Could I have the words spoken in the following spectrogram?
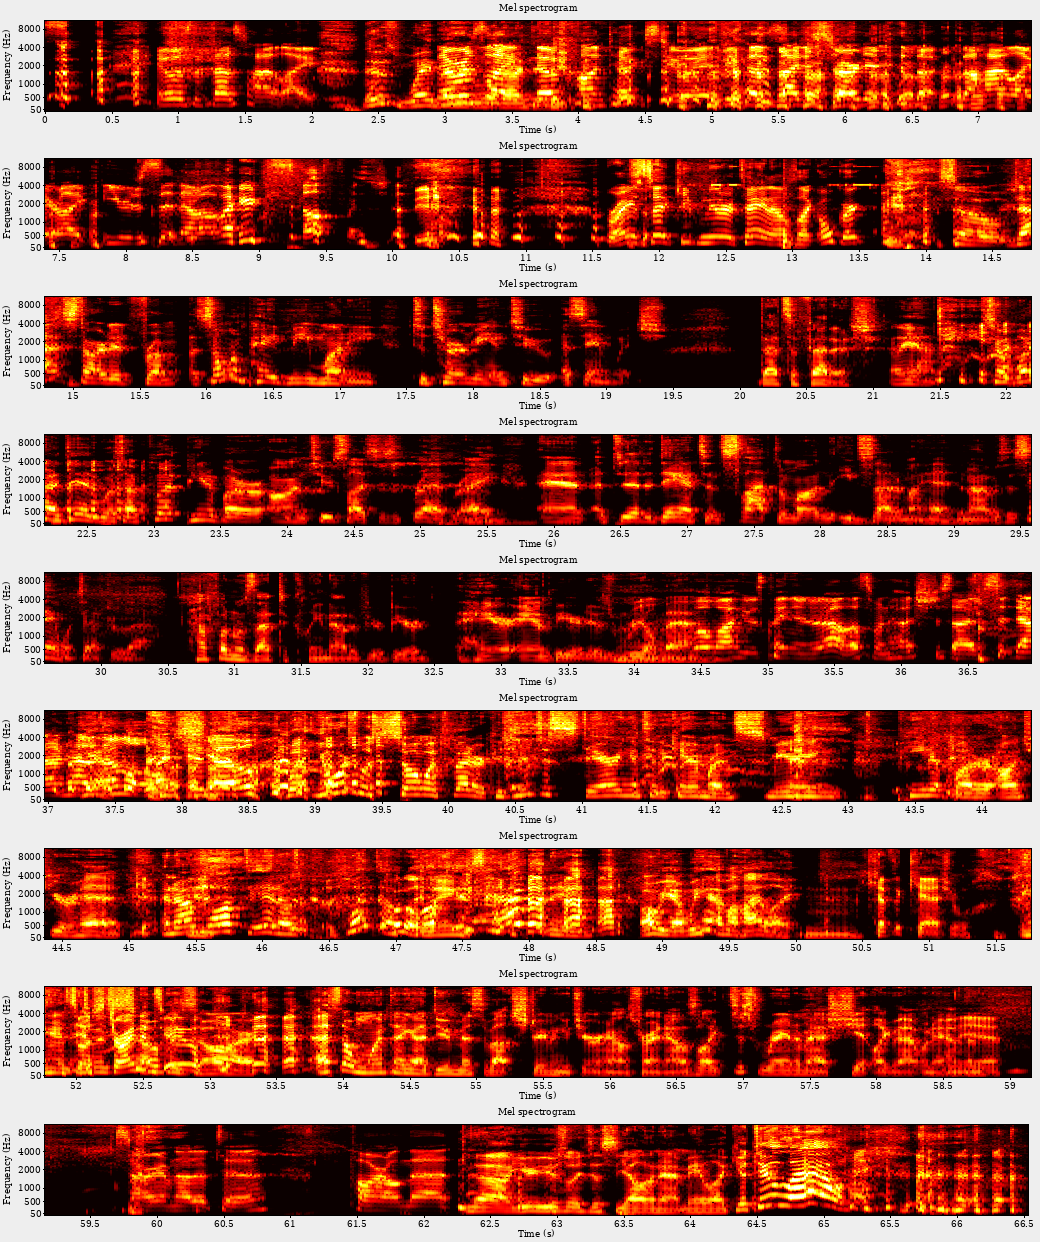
It was the best highlight. It was way There was than what I like did. no context to it because I just started the, the highlight like you were just sitting out by yourself and just Yeah. Bryan said keep me entertained. I was like, okay. so that started from uh, someone paid me money to turn me into a sandwich. That's a fetish. Oh yeah. So what I did was I put peanut butter on two slices of bread, right, mm. and I did a dance and slapped them on each side of my head, and I was a sandwich after that. How fun was that to clean out of your beard? Hair and beard. It was real bad. Well, while he was cleaning it out, that's when Hutch decided to sit down and have Yeah. his own little Hutch show. but yours was so much better because you were just staring into the camera and smearing peanut butter onto your head. And I walked in, I was like, "What the What fuck link. is happening?" Oh yeah, we have a highlight. Hmm. Kept it casual. And So it's was trying so to do. bizarre. That's the one thing I do miss about streaming at your house right now. Is like just random ass shit like that would happen. yeah. Sorry, I'm not up to par on that. No, you're usually just yelling at me like you're too loud.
